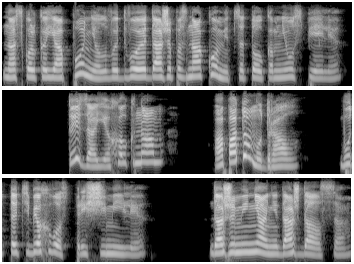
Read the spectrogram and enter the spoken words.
Насколько я понял, вы двое даже познакомиться толком не успели. Ты заехал к нам, а потом удрал, будто тебе хвост прищемили. Даже меня не дождался.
